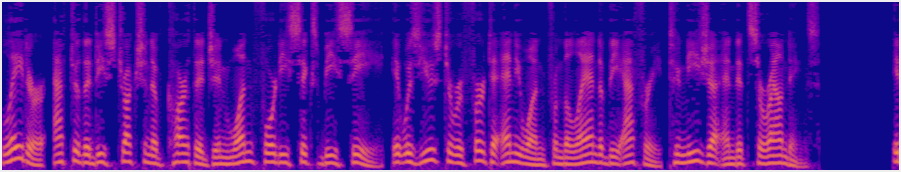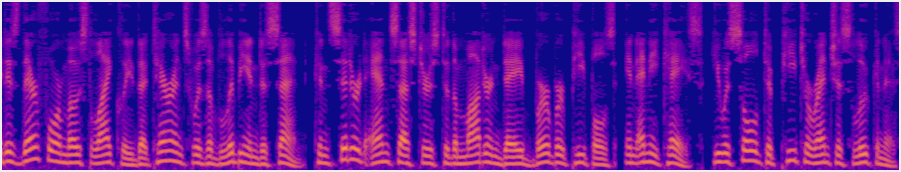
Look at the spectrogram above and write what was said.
Later, after the destruction of Carthage in 146 BC, it was used to refer to anyone from the land of the Afri Tunisia and its surroundings. It is therefore most likely that Terence was of Libyan descent, considered ancestors to the modern-day Berber peoples. In any case, he was sold to P. Terentius Lucanus,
